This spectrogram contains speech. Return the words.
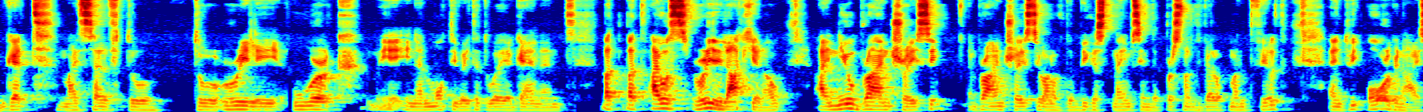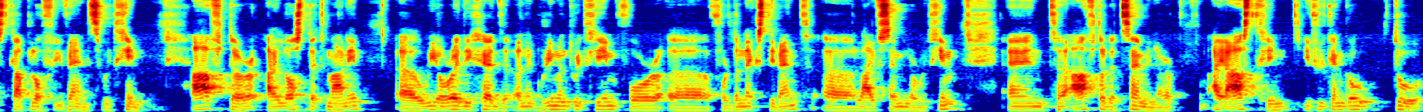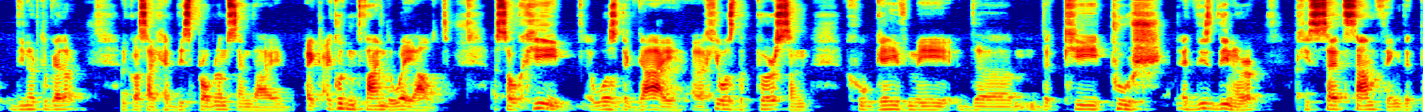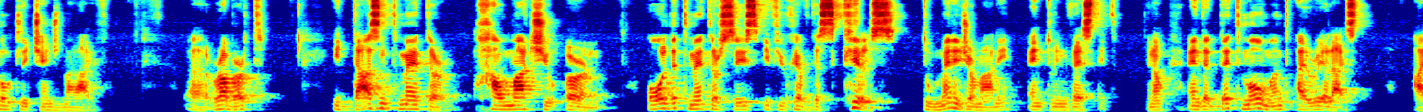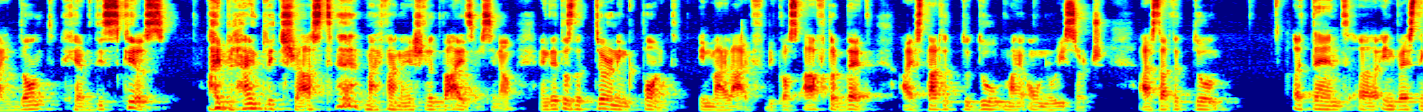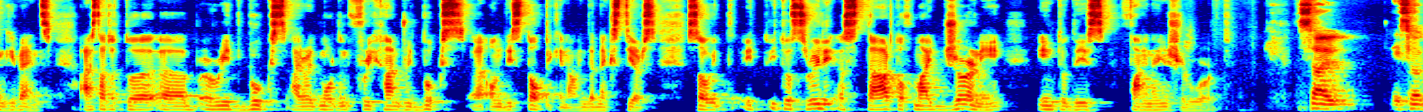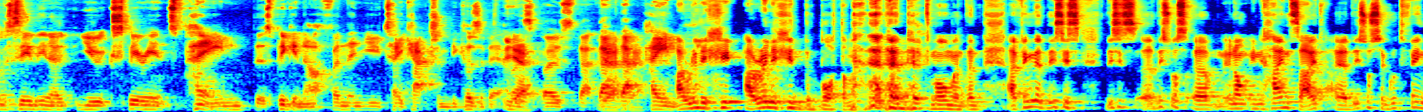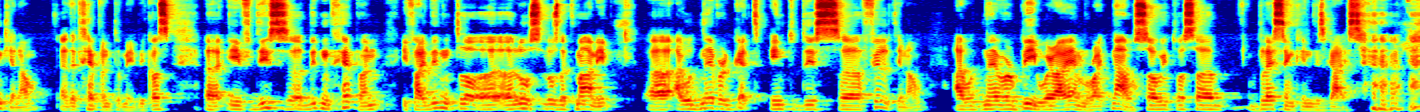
get myself to to really work in a motivated way again. And but but i was really lucky you know. I knew brian tracy brian tracy one of the biggest names in the personal development field. And we organized a couple of events with him. After i lost that money uh, we already had an agreement with him for uh, for the next event, uh, live seminar with him. And uh, after that seminar, I asked him if we can go to dinner together because I had these problems and I, I, I couldn't find a way out. So he was the guy, uh, he was the person who gave me the, the key push. At this dinner, he said something that totally changed my life. Uh, Robert, it doesn't matter how much you earn. All that matters is if you have the skills to manage your money and to invest it. You know, and at that moment I realized I don't have these skills. I blindly trust my financial advisors, you know, and that was the turning point in my life because after that I started to do my own research. I started to attend uh, investing events. I started to uh, read books. I read more than 300 books uh, on this topic, you know, in the next years. So it, it, it was really a start of my journey into this financial world. So it's obviously you know you experience pain that's big enough and then you take action because of it and yeah. i suppose. That that, yeah, that yeah. pain. I really hit i really hit the bottom at that moment. And i think that this is this is uh, this was um, you know in hindsight uh, this was a good thing you know uh, that happened to me. Because uh, if this uh, didn't happen if i didn't lo- uh, lose lose that money i would never get into this field you know I would never be where I am right now. So it was a blessing in disguise.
